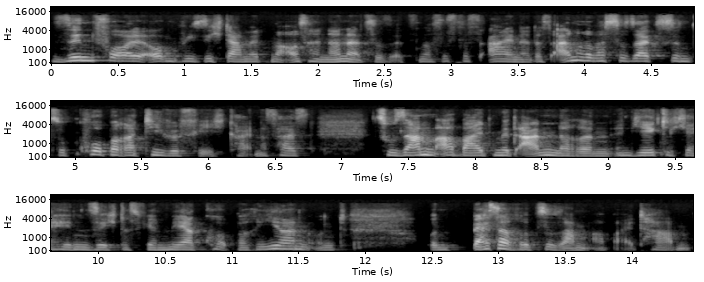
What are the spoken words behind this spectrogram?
sinnvoll, irgendwie sich damit mal auseinanderzusetzen. Das ist das eine. Das andere, was du sagst, sind so kooperative Fähigkeiten. Das heißt Zusammenarbeit mit anderen in jeglicher Hinsicht, dass wir mehr kooperieren und und bessere Zusammenarbeit haben.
